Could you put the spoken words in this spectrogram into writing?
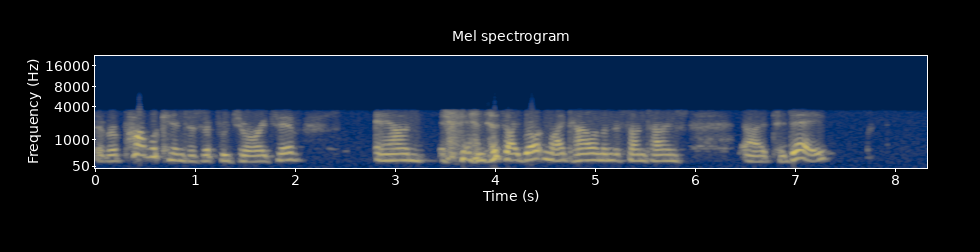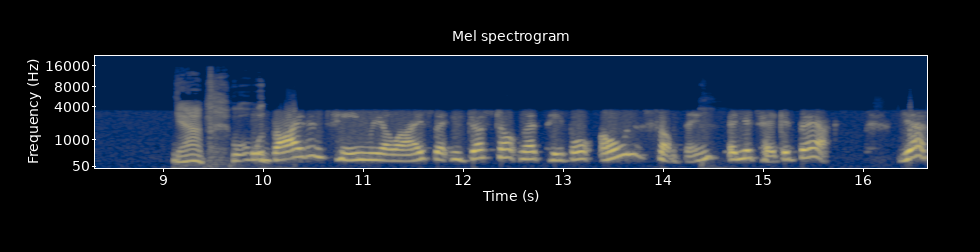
the Republicans, as a pejorative. And, and as I wrote in my column in the Sun Times uh, today, yeah. Well, the Biden team realized that you just don't let people own something and you take it back. Yes,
